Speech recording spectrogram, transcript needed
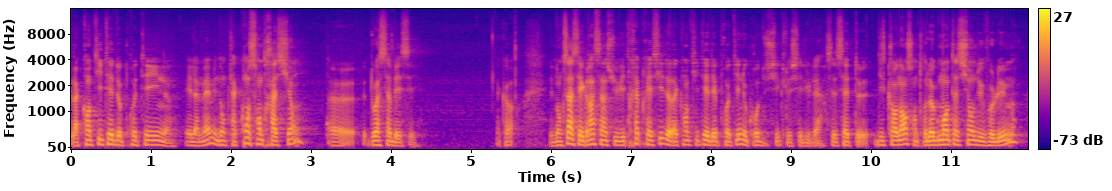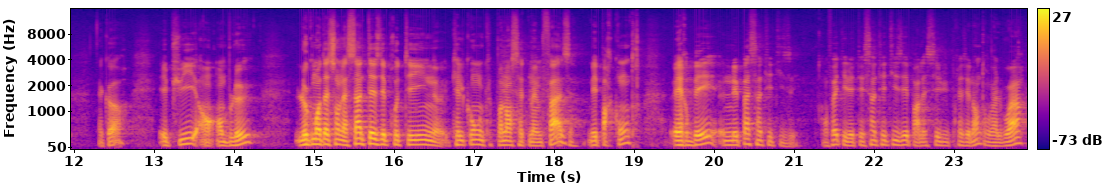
la, quantité de protéines est la même, et donc la concentration doit s'abaisser. D'accord? Et donc ça, c'est grâce à un suivi très précis de la quantité des protéines au cours du cycle cellulaire. C'est cette discordance entre l'augmentation du volume, d'accord, et puis en, bleu, l'augmentation de la synthèse des protéines quelconques pendant cette même phase, mais par contre, RB n'est pas synthétisé. En fait, il était synthétisé par la cellule précédente, on va le voir,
